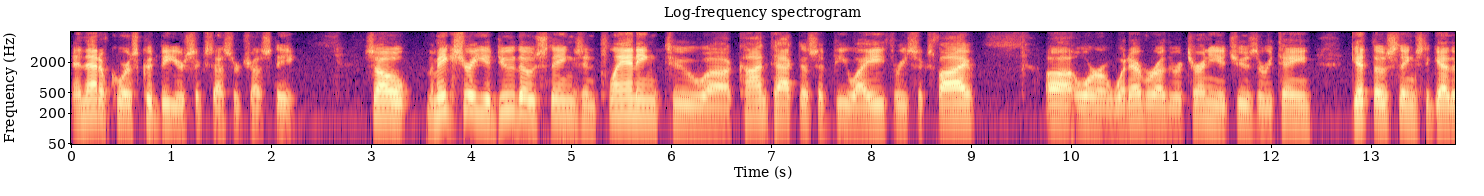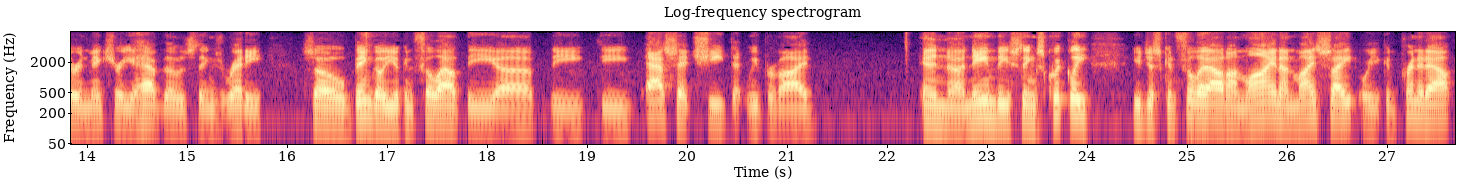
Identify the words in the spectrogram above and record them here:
And that, of course, could be your successor trustee. So make sure you do those things in planning to uh, contact us at PYE 365 uh, or whatever other attorney you choose to retain. Get those things together and make sure you have those things ready. So, bingo, you can fill out the uh, the the asset sheet that we provide and uh, name these things quickly. You just can fill it out online on my site, or you can print it out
